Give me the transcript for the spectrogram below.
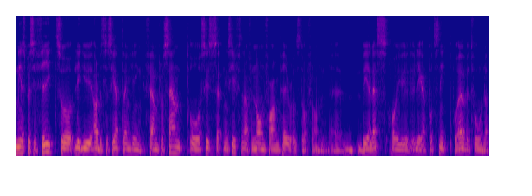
Mer specifikt så ligger ju arbetslösheten kring 5 och sysselsättningssiffrorna för non-farm payrolls då från eh, BLS har ju legat på ett snitt på över 200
